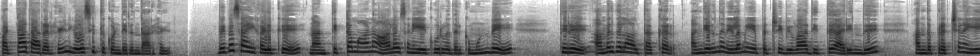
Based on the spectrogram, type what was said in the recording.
பட்டாதாரர்கள் யோசித்து கொண்டிருந்தார்கள். விவசாயிகளுக்கு நான் திட்டமான ஆலோசனையை கூறுவதற்கு முன்பே திரு. அமிர்தலால் தக்கர் அங்கிருந்த நிலைமையை பற்றி விவாதித்து அறிந்து அந்த பிரச்சனையை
